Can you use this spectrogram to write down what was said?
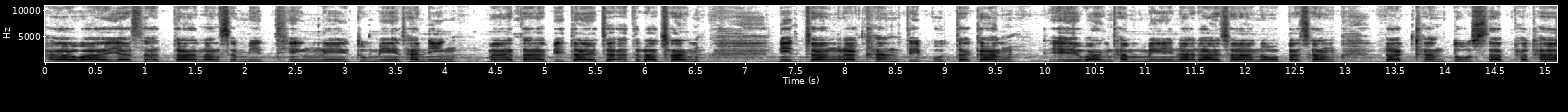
ภาวายาสัตตานังสมิทธิงเนตุเมทะนิง มาตาปิตาจะอัตราชัง นิจังรักขันติปุตตะกัง เอวังธรรมเมนะราชาโนปชัง รักขันตุสัพพทา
